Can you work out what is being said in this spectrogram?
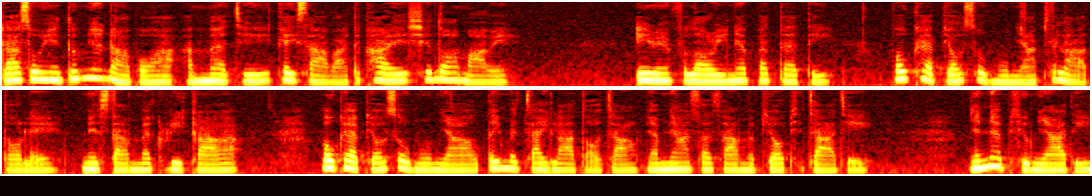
ဒါဆိုရင်သူ့မျက်နှာပေါ်ကအမတ်ကြီးကိစ္စပါတခါလေးရှင်းသွားမှာပဲအီရင်ဖလော်ရီနဲ့ပတ်သက်သည့်ပုတ်ခတ်ပြောဆိုမှုများဖြစ်လာတော့လဲမစ္စတာမက်ဂရီကာကပုတ်ခတ်ပြောဆိုမှုများကိုတိတ်မကြိုက်လာတော့ကြောင်းများများဆဆမပြောဖြစ်ကြကြီးမျက်နှာဖြူများသည်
